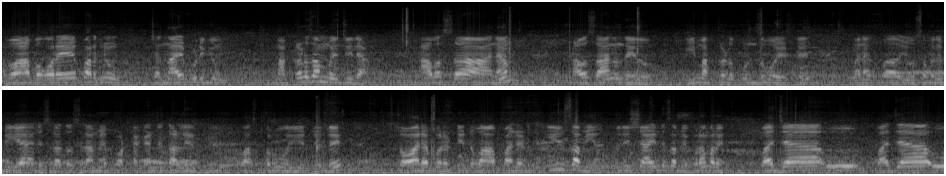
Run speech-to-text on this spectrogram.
അപ്പോൾ വാപ്പ കുറേ പറഞ്ഞു ചെന്നായി പിടിക്കും. മക്കൾ സമ്മതിച്ചില്ല. അവസാനം അവസാനം എന്ത് ചെയ്തു? ഈ മക്കൾ കൊണ്ടുപോയിട്ട് അവനെ യൂസഫ് നബിയ അലിസ്ലാത്തു വസ്സലാമെ പൊട്ടക്കന്റെ തള്ളിയിട്ട് വസ്ത്രം ഊരിയിട്ടിട്ട് ചോര പുരട്ടിയിട്ട് വാപ്പാന്റെ അടുത്ത് ഈ സമയം ഒരു ഇഷായിന്റെ സമയം ഖുറാൻ പറയും വജ ഉ വജ ഉ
